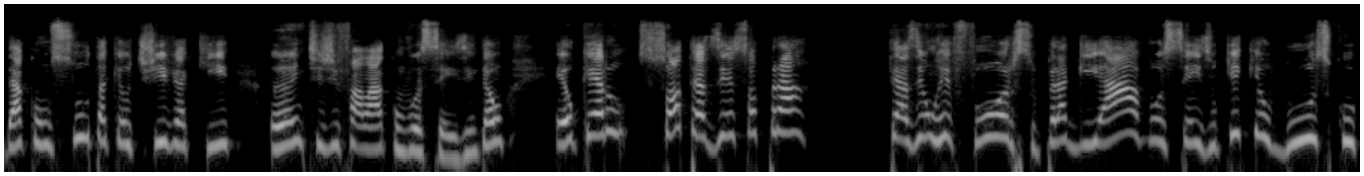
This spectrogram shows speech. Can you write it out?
da consulta que eu tive aqui antes de falar com vocês. Então, eu quero só trazer, só para trazer um reforço para guiar vocês o que, que eu busco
